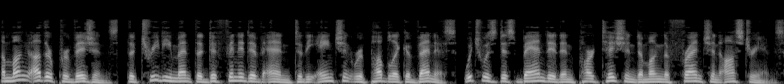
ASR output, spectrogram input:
Among other provisions, the treaty meant the definitive end to the ancient Republic of Venice, which was disbanded and partitioned among the French and Austrians.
